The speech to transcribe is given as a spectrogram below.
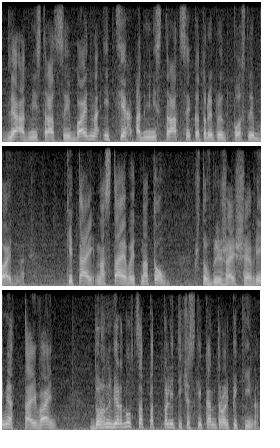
для администрации Байдена и тех администраций, которые придут после Байдена. Китай настаивает на том, что в ближайшее время Тайвань должен вернуться под политический контроль Пекина.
